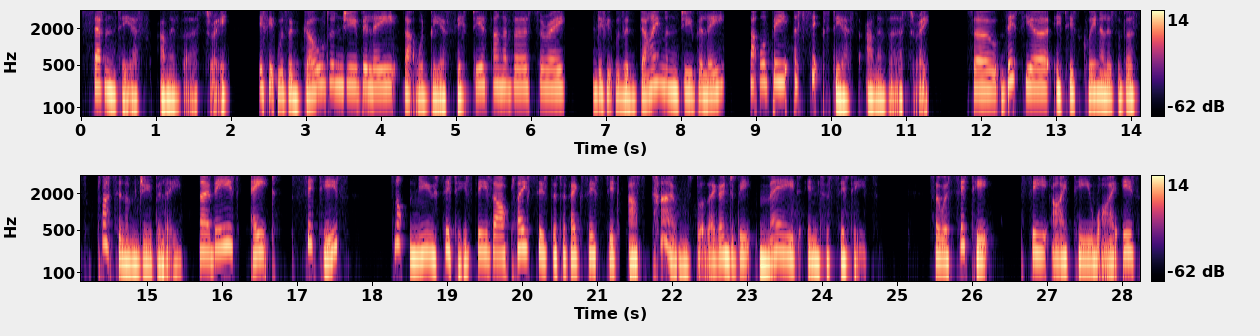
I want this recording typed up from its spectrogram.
70th anniversary. If it was a golden jubilee, that would be a 50th anniversary. And if it was a diamond jubilee, that would be a 60th anniversary. So this year it is Queen Elizabeth's Platinum Jubilee. Now these eight cities, it's not new cities, these are places that have existed as towns, but they're going to be made into cities. So a city, C-I-T-Y, is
